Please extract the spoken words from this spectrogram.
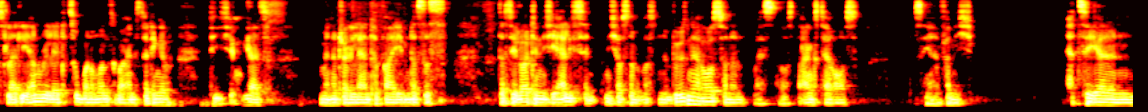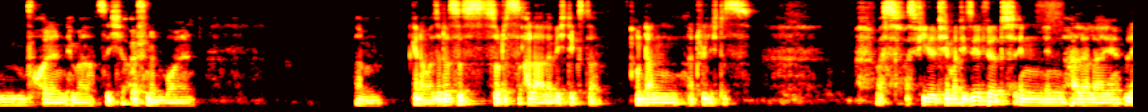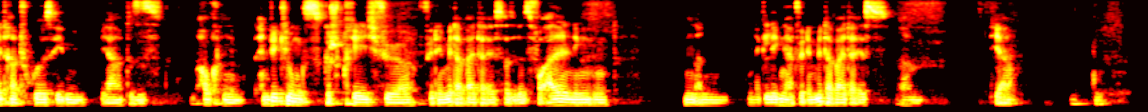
slightly unrelated zu One-on-Ones, aber eines der Dinge, die ich irgendwie als Manager gelernt habe, war eben, dass es, dass die Leute nicht ehrlich sind, nicht aus einem, aus einem Bösen heraus, sondern meistens aus einer Angst heraus, dass sie einfach nicht erzählen wollen, immer sich öffnen wollen. Ähm, genau, also das ist so das Aller, Allerwichtigste. Und dann natürlich das, was, was viel thematisiert wird in, in allerlei Literatur, ist eben, ja, dass es auch ein Entwicklungsgespräch für, für den Mitarbeiter ist. Also dass es vor allen Dingen ein, ein, eine Gelegenheit für den Mitarbeiter ist, ähm, ja,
